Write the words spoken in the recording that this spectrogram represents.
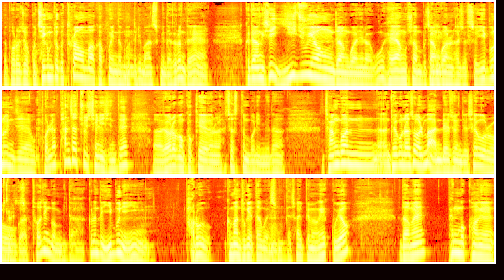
벌어졌고 지금도 그 트라우마 갖고 있는 분들이 음. 많습니다. 그런데 그 당시 이주영 장관이라고 해양수산부 장관을 네. 하셨어요. 이분은 이제 본래 판사 출신이신데 어, 여러 번 국회의원을 하셨던 분입니다. 장관 되고 나서 얼마 안 돼서 이제 세월호가 그렇죠. 터진 겁니다. 그런데 이분이 바로 그만두겠다고 했습니다. 음. 사의 표명했고요. 그다음에 팽목항에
